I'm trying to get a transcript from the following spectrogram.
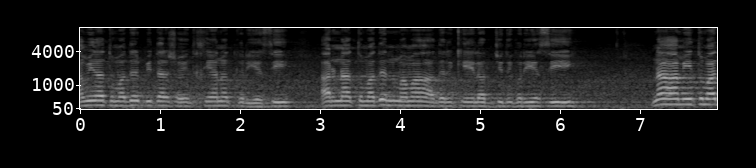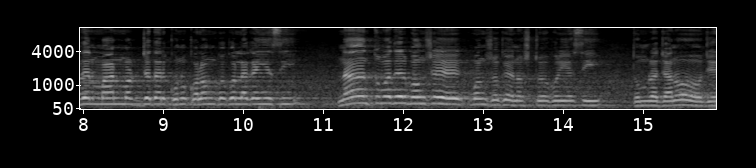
আমি না তোমাদের পিতার সহিত খেয়ানত করিয়েছি, আর না তোমাদের মামাদেরকে লজ্জিত করিয়েছি। না আমি তোমাদের মান মর্যাদার কোনো কলঙ্ক লাগাইয়েছি, না তোমাদের বংশে বংশকে নষ্ট করিয়েছি। তোমরা জানো যে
